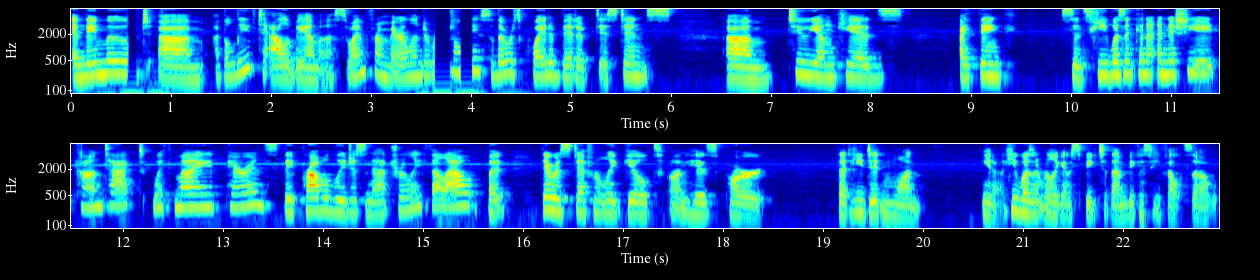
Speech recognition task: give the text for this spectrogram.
and they moved, um, I believe, to Alabama. So I'm from Maryland originally, so there was quite a bit of distance. Um, two young kids. I think since he wasn't going to initiate contact with my parents, they probably just naturally fell out. But there was definitely guilt on his part that he didn't want, you know, he wasn't really going to speak to them because he felt so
